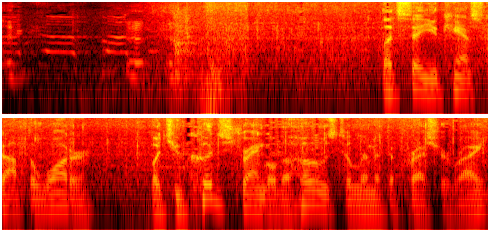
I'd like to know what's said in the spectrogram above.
Oh my god! Let's say you can't stop the water, but you could strangle the hose to limit the pressure, right?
